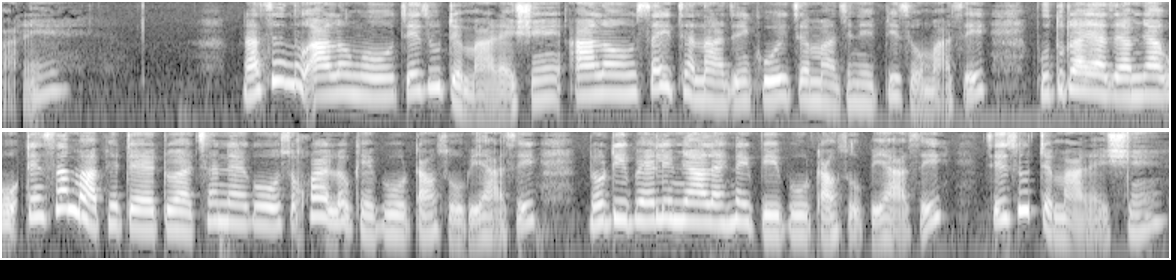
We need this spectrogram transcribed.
ပါတယ်။ နောက်ဆုံးသူအားလုံးကိုကျေးဇူးတင်ပါတယ်ရှင်။အားလုံးစိတ်ချမ်းသာခြင်းကိုယ်ကျန်းမာခြင်းနဲ့ပြည့်စုံပါစေ။ဘူတုရရကြများကိုတင်ဆက်မှာဖြစ်တဲ့အတွက် channel ကို subscribe လုပ်ခဲ့ဖို့တောင်းဆိုပါရစေ။ notification လေးများလည်းနှိပ်ပေးဖို့တောင်းဆိုပါရစေ။ကျေးဇူးတင်ပါတယ်ရှင်။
